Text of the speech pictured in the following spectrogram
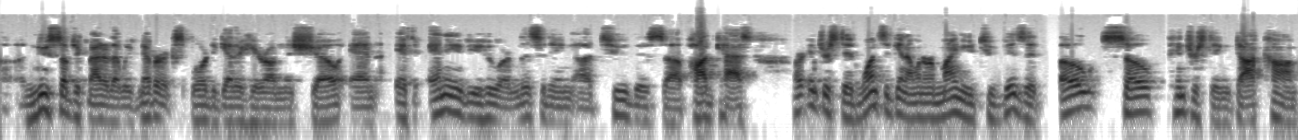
a new subject matter that we've never explored together here on this show. And if any of you who are listening uh, to this uh, podcast are interested, once again, I want to remind you to visit ohsopinteresting.com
